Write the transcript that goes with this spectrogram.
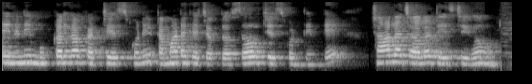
దీనిని ముక్కలుగా కట్ చేసుకొని టమాటా కెచప్తో సర్వ్ చేసుకొని తింటే చాలా చాలా టేస్టీగా ఉంటుంది.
